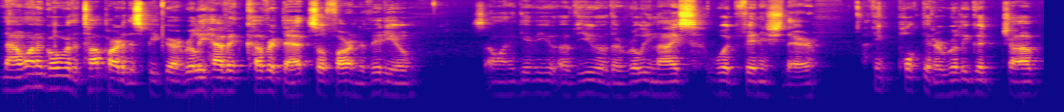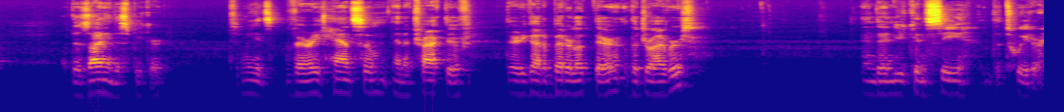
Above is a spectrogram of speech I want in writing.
Now I want to go over the top part of the speaker. I really haven't covered that so far in the video. So I want to give you a view of the really nice wood finish there. I think Polk did a really good job of designing the speaker. To me it's very handsome and attractive. There you got a better look there of the drivers. And then you can see the tweeter.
